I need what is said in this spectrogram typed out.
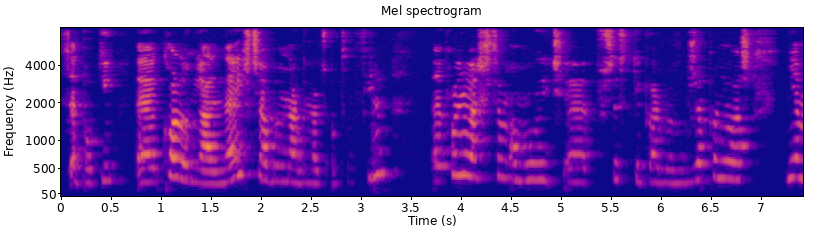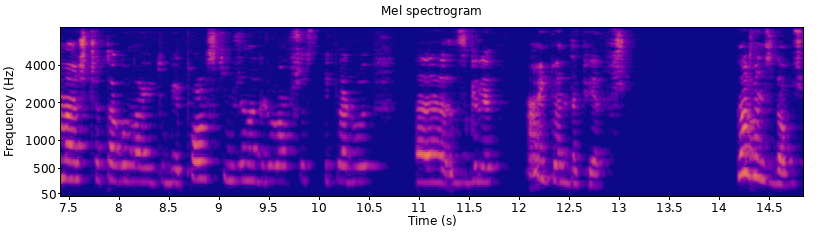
z epoki e, kolonialnej. Chciałbym nagrać o tym film, e, ponieważ chcę omówić e, wszystkie perły w grze, ponieważ nie ma jeszcze tego na YouTubie polskim, że nagrywam wszystkie perły e, z gry, no i będę pierwszy. No więc dobrze.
